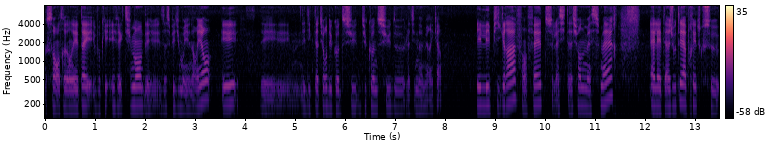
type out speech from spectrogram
sans rentrer dans les détails, évoquer effectivement des aspects du Moyen-Orient et des, dictatures du, code sud, cône sud latino-américain. Et l'épigraphe, en fait, la citation de Mesmer, elle a été ajoutée après, parce que ce,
